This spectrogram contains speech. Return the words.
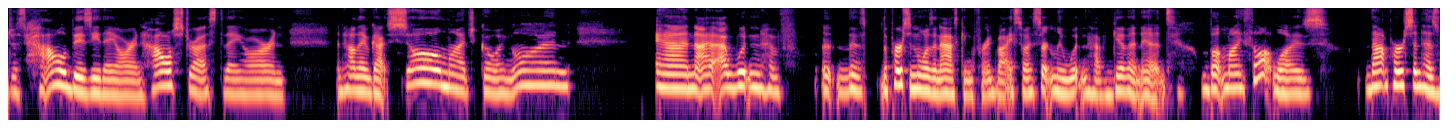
just how busy they are and how stressed they are and and how they've got so much going on. And I, I wouldn't have uh, this the person wasn't asking for advice, so I certainly wouldn't have given it. But my thought was that person has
